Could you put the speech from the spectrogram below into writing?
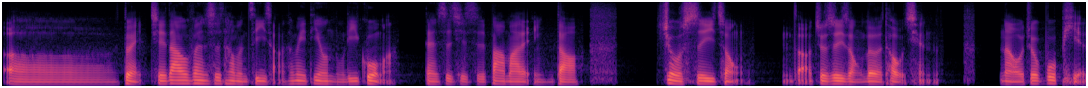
呃，对，其实大部分是他们自己找，他们一定有努力过嘛。但是其实爸妈的引导就是一种，你知道，就是一种乐透钱。那我就不撇，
